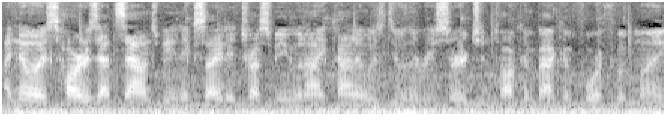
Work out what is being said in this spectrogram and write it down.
I know, as hard as that sounds, being excited, trust me, when I kind of was doing the research and talking back and forth with my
